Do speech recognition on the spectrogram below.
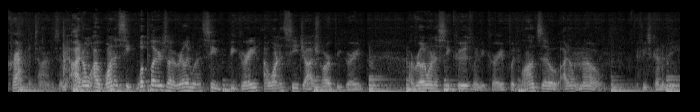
crap at times. I mean, I don't. I want to see what players do I really want to see be great. I want to see Josh Hart be great. I really want to see Kuzma be great, but Lonzo, I don't know if he's gonna be,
